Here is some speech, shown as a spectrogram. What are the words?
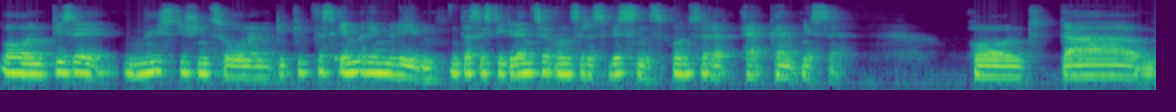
Und diese mystischen Zonen, die gibt es immer im Leben. Und das ist die Grenze unseres Wissens, unserer Erkenntnisse. Und da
